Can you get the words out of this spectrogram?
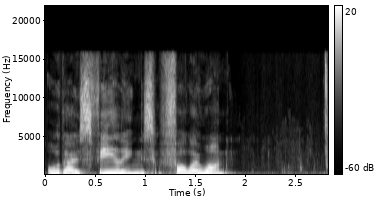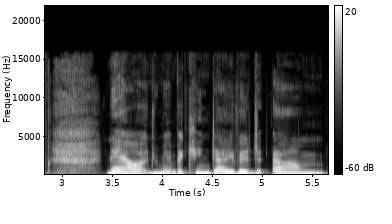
or those feelings follow on. Now, remember King David? Um,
